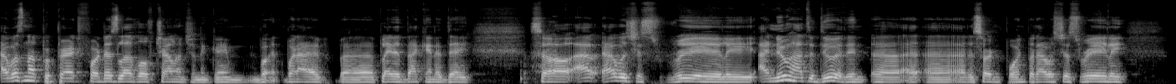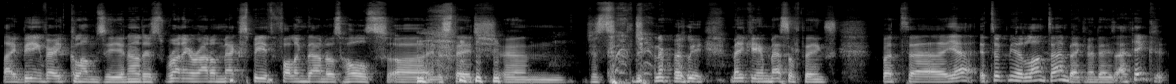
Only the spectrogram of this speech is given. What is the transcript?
I was not prepared for this level of challenge in the game when, when I uh, played it back in the day. So I, I was just really I knew how to do it in uh, uh, at a certain point, but I was just really like being very clumsy. You know, just running around on max speed, falling down those holes uh, in the stage, and just generally making a mess of things. But uh, yeah, it took me a long time back in the days. I think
